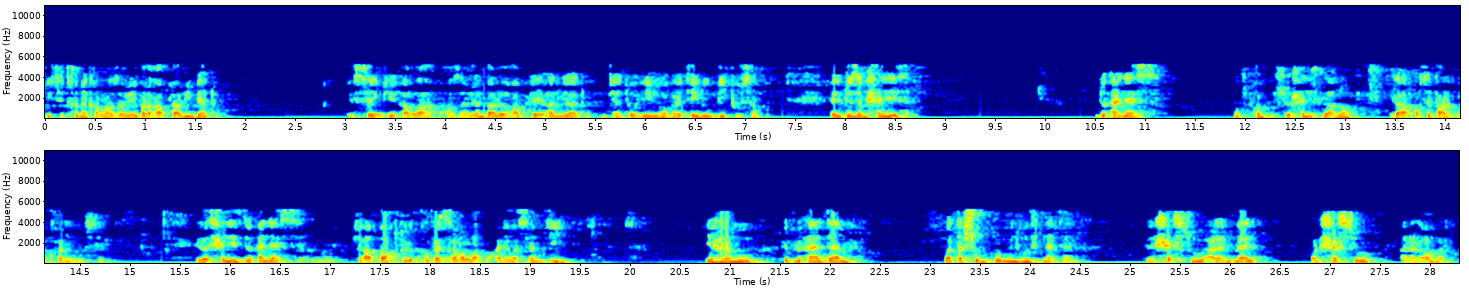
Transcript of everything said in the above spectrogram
il sait très bien qu'Allah va le rappeler à lui bientôt. Il sait qu'Allah va le rappeler à lui bientôt et en vérité, il oublie tout ça. Et le deuxième hadith de Anas, donc ce hadith-là, donc, il est rapporté par le Bukhari Muslim. Et l'autre hadith de Anas, qui rapporte que le prophète sallallahu alayhi wa sallam dit يهرم ابن آدم وتشب منه اثنتان الحرص على المال والحرص على العمر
